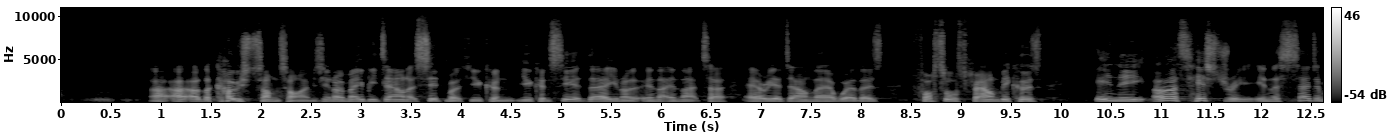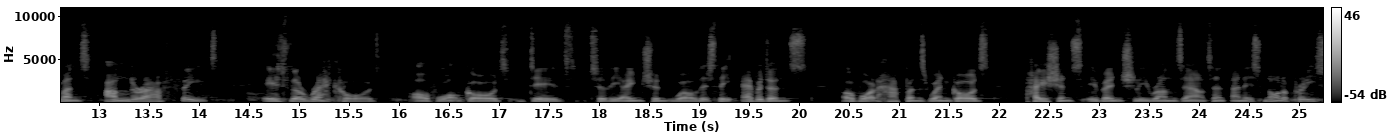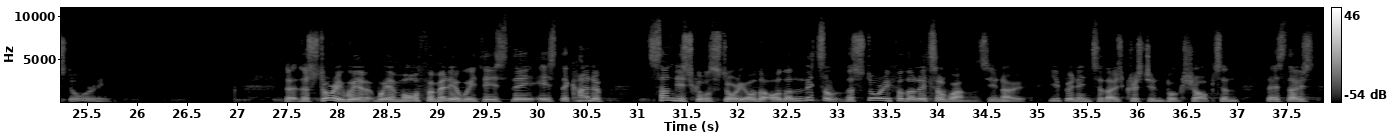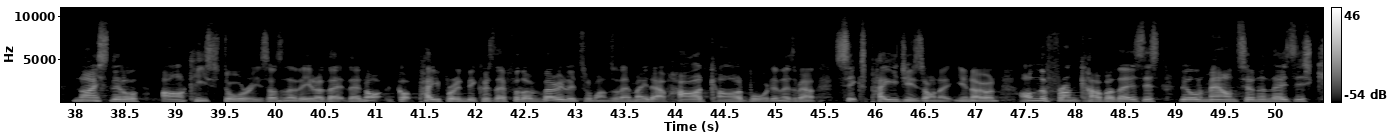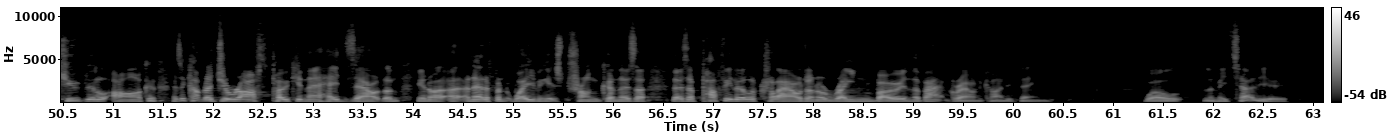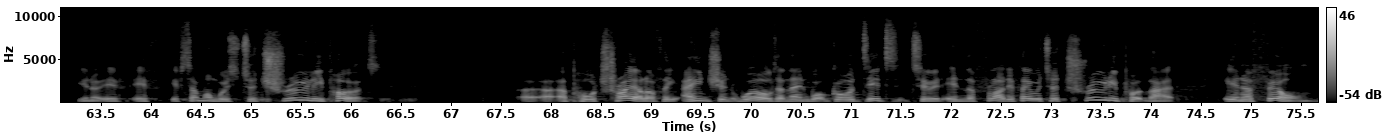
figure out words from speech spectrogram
Uh, at the coast sometimes, you know, maybe down at Sidmouth, you can, you can see it there, you know, in that, in that uh, area down there where there's fossils found, because in the Earth's history, in the sediment under our feet, is the record of what God did to the ancient world. It's the evidence of what happens when God's patience eventually runs out. And, and it's not a pretty story. The, the story we're, we're more familiar with is the, is the kind of Sunday school story or the, or the little the story for the little ones. You know, you've been into those Christian bookshops and there's those nice little arky stories, doesn't there? You know, they, they're not got paper in because they're for the very little ones and they're made out of hard cardboard and there's about six pages on it, you know. And on the front cover, there's this little mountain and there's this cute little ark and there's a couple of giraffes poking their heads out and, you know, a, an elephant waving its trunk and there's a, there's a puffy little cloud and a rainbow in the background kind of thing. Well, let me tell you, you know, if, if, if someone was to truly put a, a, portrayal of the ancient world and then what God did to it in the flood, if they were to truly put that in a film,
